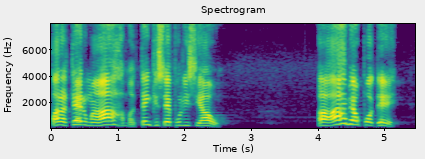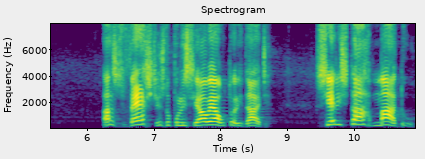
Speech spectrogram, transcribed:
Para ter uma arma tem que ser policial. A arma é o poder. As vestes do policial é a autoridade. Se ele está armado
